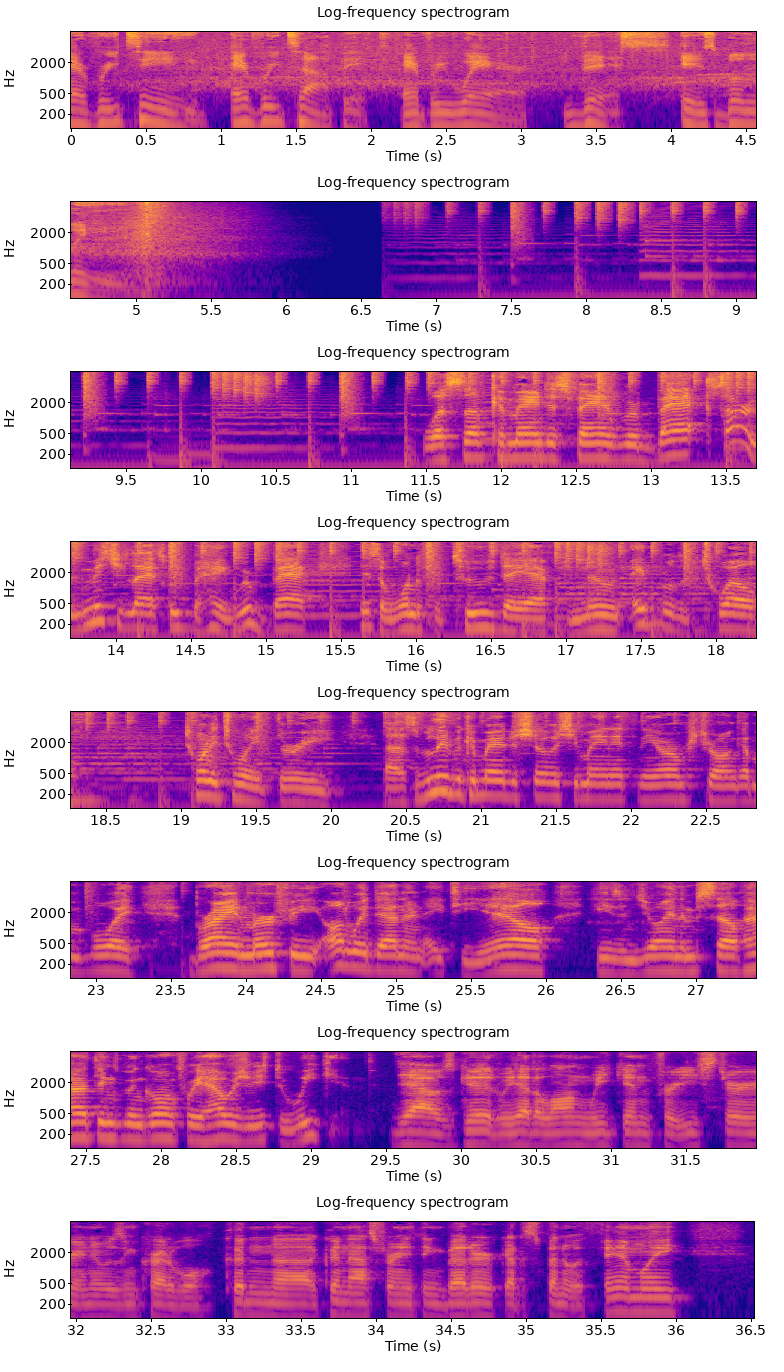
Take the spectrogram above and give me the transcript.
Every team, every topic, everywhere. This is Bleav. What's up, Commanders fans? We're back. Sorry we missed you last week, but hey, we're back. It's a wonderful Tuesday afternoon, April the 12th, 2023. Uh, so Bleav in Commander Show. It's your man, Anthony Armstrong. Got my boy, Brian Murphy, all the way down there in ATL. He's enjoying himself. How have things been going for you? How was your Easter weekend? Yeah, it was good. We had a long weekend for Easter, and it was incredible. Couldn't uh, couldn't ask for anything better. Got to spend it with family,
